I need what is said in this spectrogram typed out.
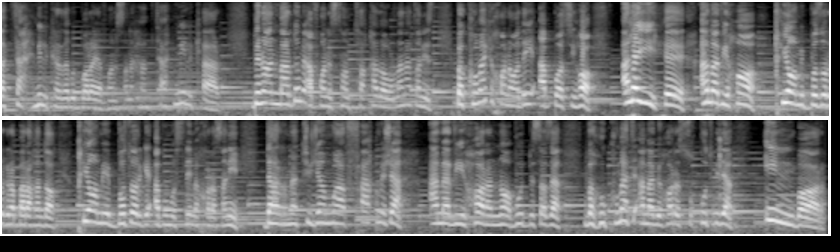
و تحمیل کرده بود بالای افغانستان. هم تحمیل کرد. بنابراین مردم افغانستان طاقت آوردن نتانست به کمک خانواده عباسی ها علیه اموی ها قیام بزرگ را براه انداخت. قیام بزرگ ابو مسلم خراسانی. در نتیجه موفق میشه اموی ها را نابود بسازه و حکومت اموی ها را سقوط بده. این بار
